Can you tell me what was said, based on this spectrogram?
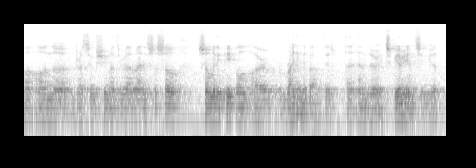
uh, on uh, dressing Srimati Radharani. So, so, so many people are writing about this uh, and they're experiencing it,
